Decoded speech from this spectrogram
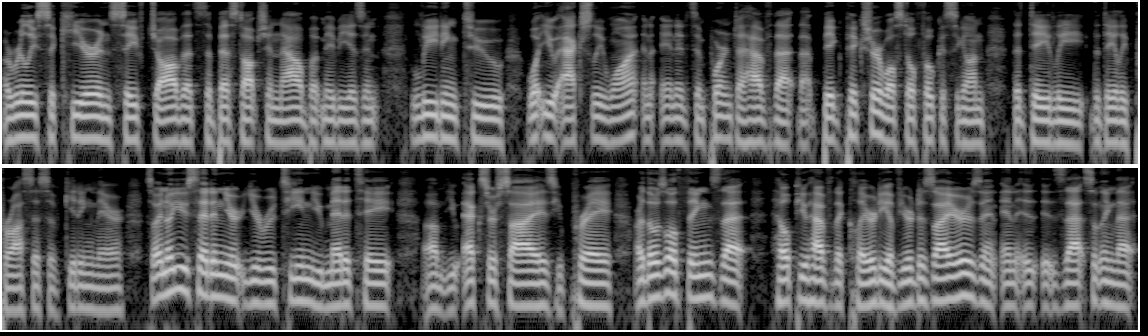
a really secure and safe job that's the best option now, but maybe isn't leading to what you actually want. And, and it's important to have that that big picture while still focusing on the daily the daily process of getting there. So I know you said in your your routine you meditate, um, you exercise, you pray. Are those all things that help you have the clarity of your desires? And, and is that something that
